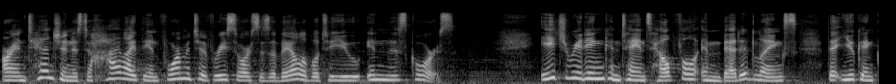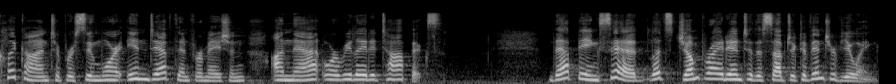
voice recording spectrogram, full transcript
Our intention is to highlight the informative resources available to you in this course. Each reading contains helpful embedded links that you can click on to pursue more in-depth information on that or related topics. That being said, let's jump right into the subject of interviewing.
